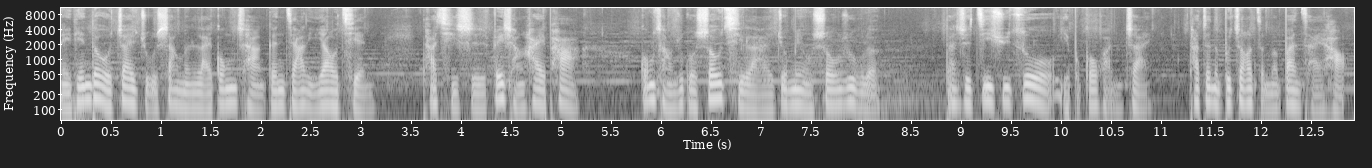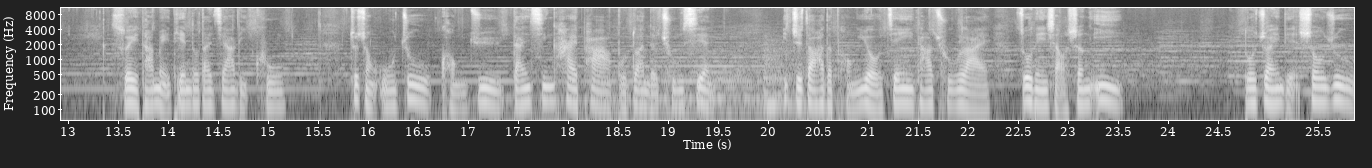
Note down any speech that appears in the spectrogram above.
每天都有债主上门来工厂跟家里要钱，他其实非常害怕，工厂如果收起来就没有收入了，但是继续做也不够还债，他真的不知道怎么办才好，所以他每天都在家里哭，这种无助、恐惧、担心、害怕不断的出现，一直到他的朋友建议他出来做点小生意，多赚一点收入，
